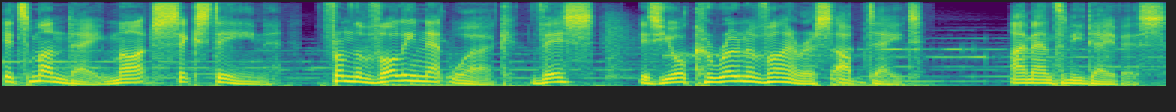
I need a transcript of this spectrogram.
It's Monday, March 16. From the Volley Network, this is your coronavirus update. I'm Anthony Davis.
